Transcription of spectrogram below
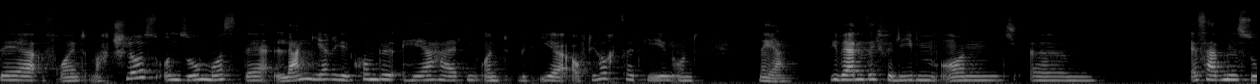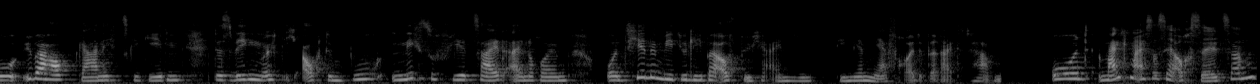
Der Freund macht Schluss und so muss der langjährige Kumpel herhalten und mit ihr auf die Hochzeit gehen und naja, die werden sich verlieben und ähm, es hat mir so überhaupt gar nichts gegeben. Deswegen möchte ich auch dem Buch nicht so viel Zeit einräumen und hier in dem Video lieber auf Bücher eingehen, die mir mehr Freude bereitet haben. Und manchmal ist es ja auch seltsam,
